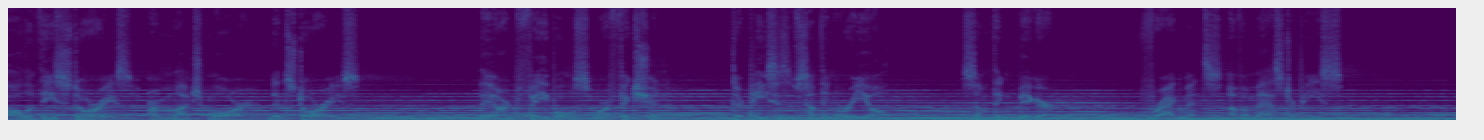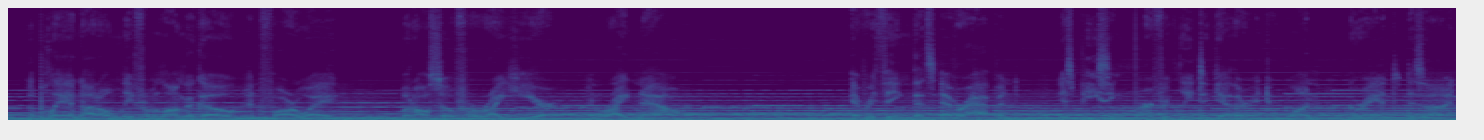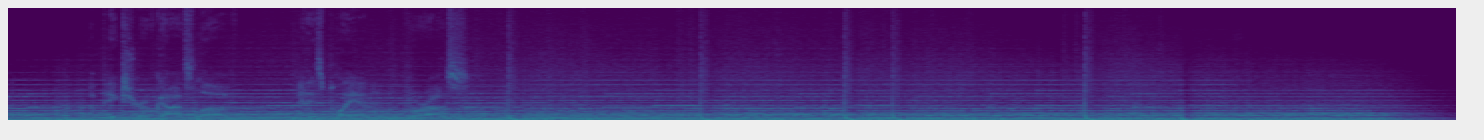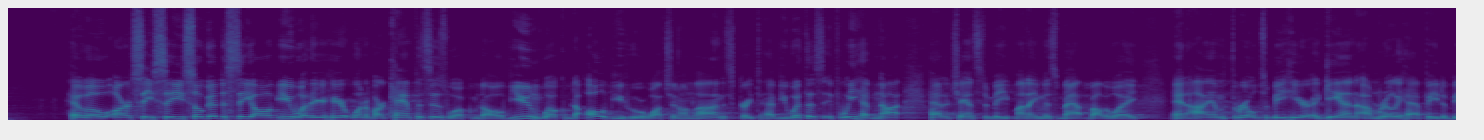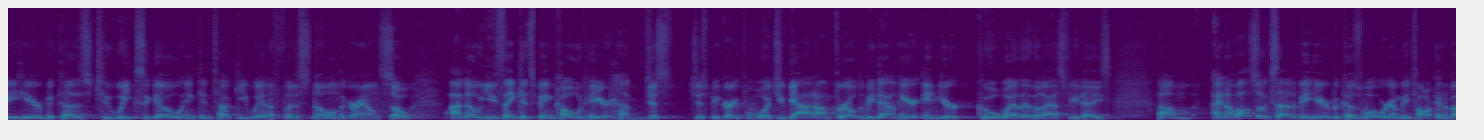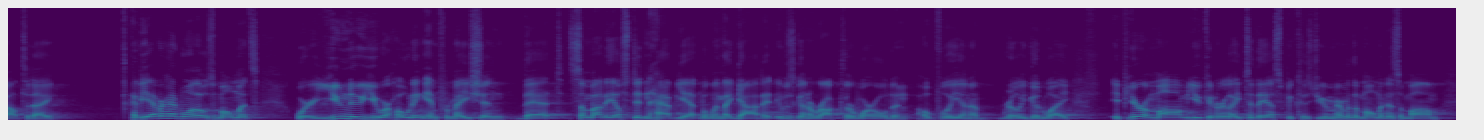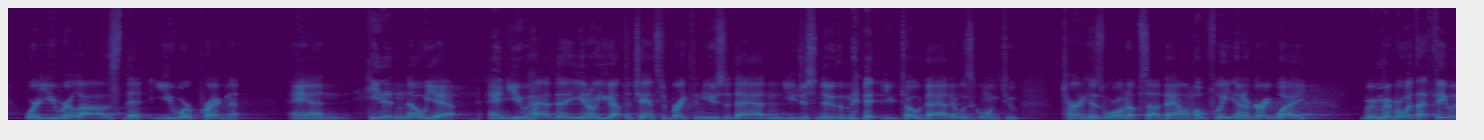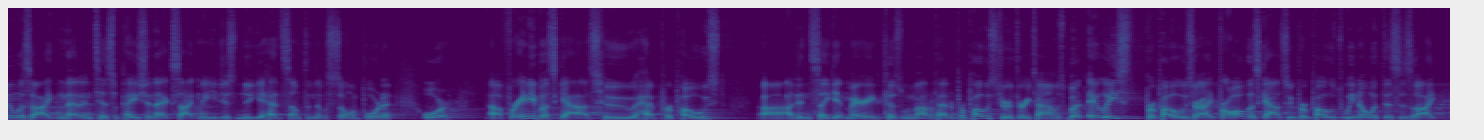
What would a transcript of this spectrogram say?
All of these stories are much more than stories. They aren't fables or fiction, they're pieces of something real, something bigger, fragments of a masterpiece. A plan not only from long ago and far away, but also for right here and right now. Everything that's ever happened is piecing perfectly together into one grand design picture of God's love and His plan for us. RCC. So good to see all of you, whether you're here at one of our campuses. Welcome to all of you, and welcome to all of you who are watching online. It's great to have you with us. If we have not had a chance to meet, my name is Matt, by the way, and I am thrilled to be here. Again, I'm really happy to be here because two weeks ago in Kentucky, we had a foot of snow on the ground. So I know you think it's been cold here. just, just be grateful for what you got. I'm thrilled to be down here in your cool weather the last few days. Um, and I'm also excited to be here because what we're going to be talking about today. Have you ever had one of those moments where you knew you were holding information that somebody else didn't have yet, but when they got it, it was going to rock their world and hopefully in a really good way? If you're a mom, you can relate to this because you remember the moment as a mom where you realized that you were pregnant and he didn't know yet. And you had to, you know, you got the chance to break the news to dad, and you just knew the minute you told dad it was going to turn his world upside down, hopefully in a great way. Remember what that feeling was like and that anticipation, that excitement? You just knew you had something that was so important. Or uh, for any of us guys who have proposed, uh, I didn't say get married because we might have had to propose two or three times, but at least propose, right? For all of us guys who proposed, we know what this is like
